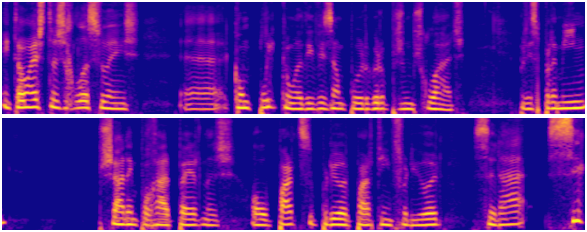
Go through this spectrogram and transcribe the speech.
Então, estas relações uh, complicam a divisão por grupos musculares. Por isso, para mim, puxar, empurrar pernas ou parte superior, parte inferior, será, se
